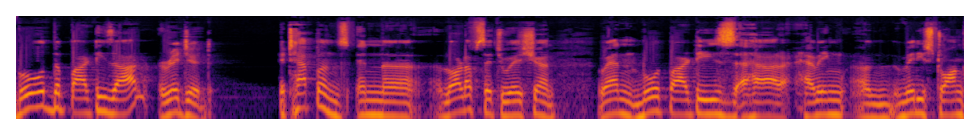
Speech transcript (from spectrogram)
both the parties are rigid. It happens in a lot of situation when both parties are having very strong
